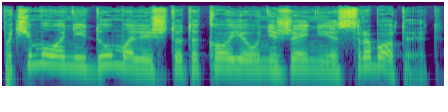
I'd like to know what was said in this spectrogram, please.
Почему они думали, что такое унижение сработает?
